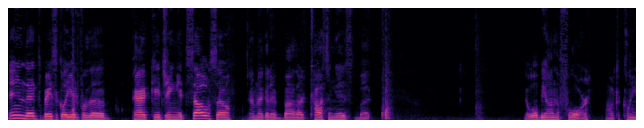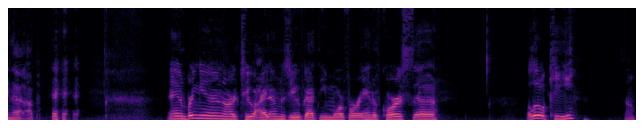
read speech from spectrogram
and that's basically it for the packaging itself, so I'm not going to bother tossing this, but it will be on the floor. I'll have to clean that up. and bringing in our two items, you've got the Morpher and, of course, uh, a little key. So,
